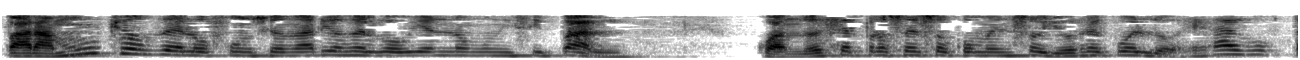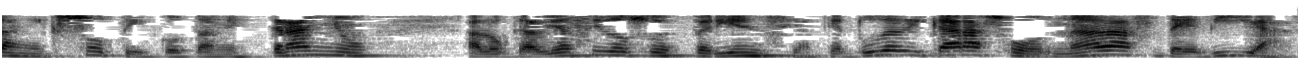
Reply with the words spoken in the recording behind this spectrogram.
Para muchos de los funcionarios del gobierno municipal, cuando ese proceso comenzó, yo recuerdo, era algo tan exótico, tan extraño a lo que había sido su experiencia, que tú dedicaras jornadas de días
